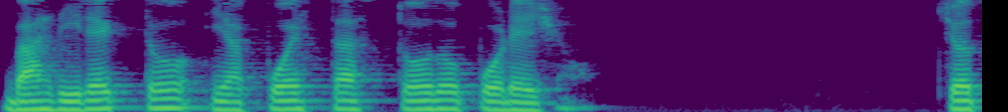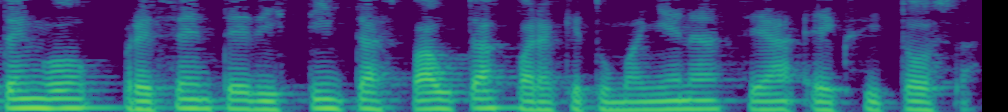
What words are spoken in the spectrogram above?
vas directo y apuestas todo por ello. Yo tengo presente distintas pautas para que tu mañana sea exitosa.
